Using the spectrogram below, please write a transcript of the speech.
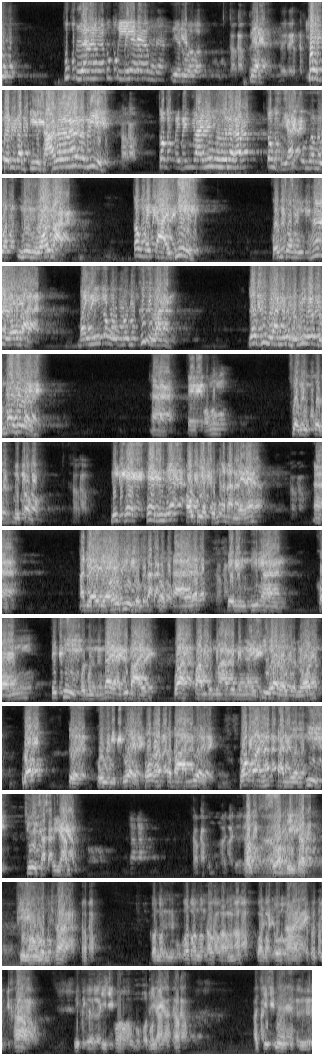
ทุกเดือนนะครับทุกปีนะครับเรียนรู้ว่าครับเนี่ยได้ครับต้องเป็นกับกี่สาธารณะนะพี่ครับต้องไปพิมพ์ลายนิ้วมือนะครับ ต้องเสียให้กรมตำรวจหนึ่งร้อยบาท ต้องไปจ่ายที่ขนส่งอีกห้าร้อยบาท ใบนี้ต้องอบรมครึ่งวัน แล้วครึ่งวันนี้ผมวิ่งรถผมได้เท่าไหร่อ่า แต่ของส่วนบุคคลไม่ต้องครับนี่แค่แค่นี้เนี้ยเอาเปรียบผมขนาดไหนนะครับอ่าอะเดี๋ยวเดี๋ยวให้พี่สมศักดิ์ตกตาแล้วครับ เป็นทีมงานของแท็กซี่คนหนึ่งได้อธิบาย ว่าความเป็นมาเป็นยังไงที่ว่าเราเดือดร้อน เพราะเกิดโควิดด้วย เพราะรัฐบาลด้วย เพราะว่านักการเมืองที่ชื่อศักดิ์สยาม ครับผมอาเชิญครับ สวัสดีครับ พี่น้องร่วมชาติครับ ก่อนอื่นผมก็ต้องเท้าความเนาะกว่าจะโตได้ก็ต้องกินข้าว นี่คืออาชีพพ่อผมขออนุญาตนะครับ อาชีพแม่ก็คือ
